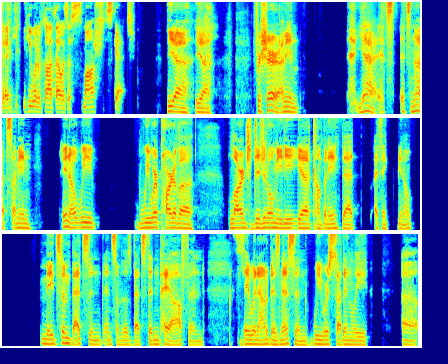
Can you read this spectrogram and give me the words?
that he, he would have thought that was a Smosh sketch. Yeah, yeah, for sure. I mean, yeah, it's it's nuts. I mean, you know, we we were part of a large digital media company that I think, you know, made some bets and and some of those bets didn't pay off and they went out of business and we were suddenly uh,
